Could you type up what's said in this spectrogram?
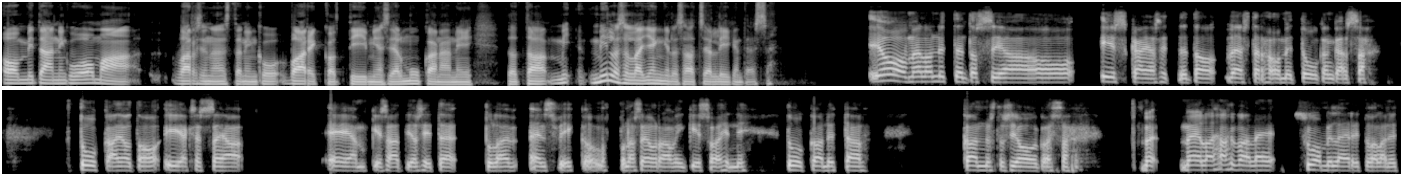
ole mitään niin kuin omaa varsinaista niin kuin varikkotiimiä siellä mukana, niin tota, mi- millaisella jengillä sä oot siellä liikenteessä? Joo, meillä on nyt tosiaan Iska ja sitten tuo Westerholmin Tuukan kanssa. Tuukka jo tuo IX ja EM-kisat ja sitten tulee ensi viikon loppuna seuraaviin kisoihin, niin Tuukka on nyt täällä kannustusjoukoissa. Me, meillä on ihan hyvä le- Suomi-leiri tuolla nyt,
